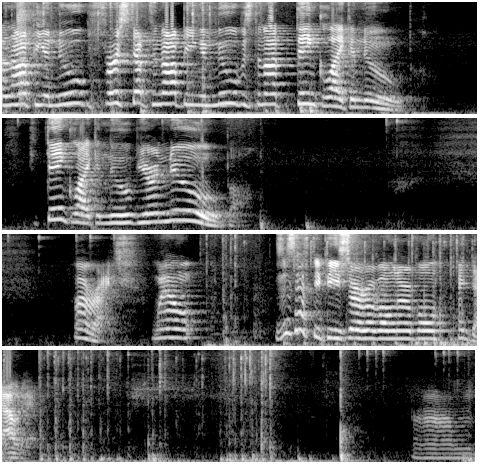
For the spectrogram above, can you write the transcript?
to not be a noob? First step to not being a noob is to not think like a noob. If you think like a noob, you're a noob. All right. Well, is this FTP server vulnerable? I doubt it. Um,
